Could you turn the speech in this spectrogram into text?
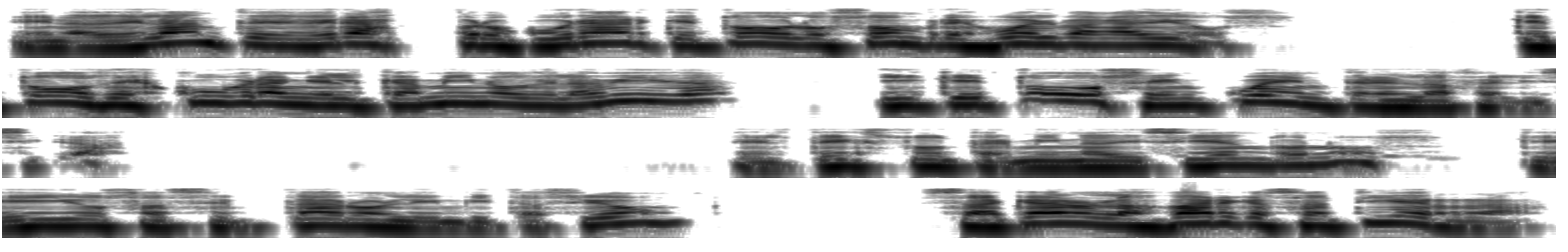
En adelante deberás procurar que todos los hombres vuelvan a Dios, que todos descubran el camino de la vida y que todos encuentren la felicidad. El texto termina diciéndonos que ellos aceptaron la invitación, sacaron las barcas a tierra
